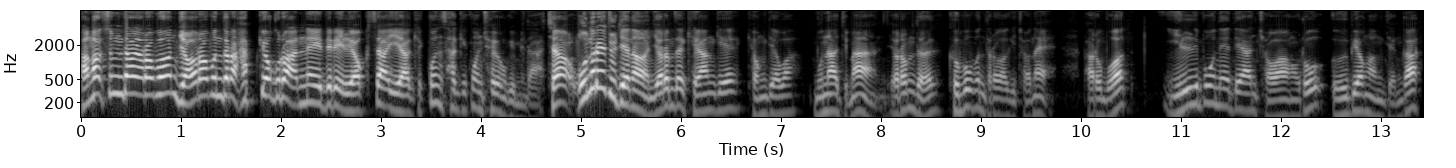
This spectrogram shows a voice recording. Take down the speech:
반갑습니다, 여러분. 여러분들을 합격으로 안내해드릴 역사 이야기꾼 사기꾼 최용욱입니다. 자, 오늘의 주제는 여러분들 개항계 경제와 문화지만 여러분들 그 부분 들어가기 전에 바로 무엇? 일본에 대한 저항으로 의병항쟁과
